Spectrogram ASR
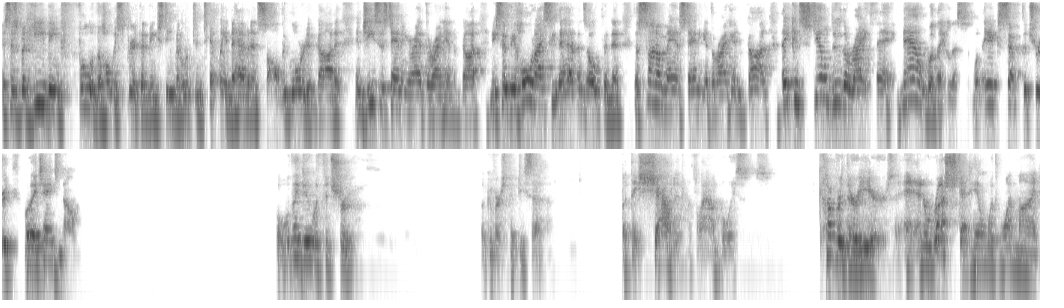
It says, But he, being full of the Holy Spirit, that being Stephen, looked intently into heaven and saw the glory of God, and Jesus standing right at the right hand of God. And he said, Behold, I see the heavens opened, and the Son of Man standing at the right hand of God. They can still do the right thing. Now will they listen? Will they accept the truth? Will they change? No. What will they do with the truth? Look at verse 57. But they shouted with loud voices covered their ears and rushed at him with one mind.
